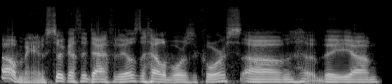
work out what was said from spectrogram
Oh man, still got the daffodils, the hellebores, of course. Um, the um,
